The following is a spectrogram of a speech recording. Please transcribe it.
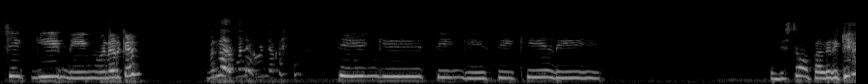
cik gining bener kan? Bener bener bener. Tinggi tinggi si kili. Habis itu apa liriknya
